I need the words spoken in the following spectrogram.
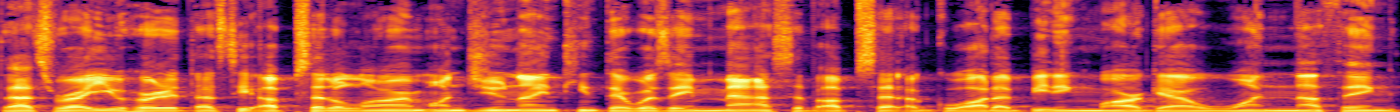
That's right, you heard it. That's the upset alarm. On June 19th, there was a massive upset. Aguada beating Margao 1 0.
